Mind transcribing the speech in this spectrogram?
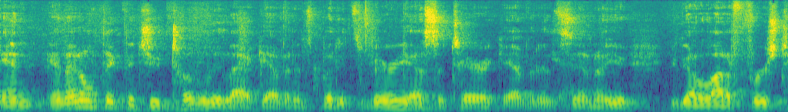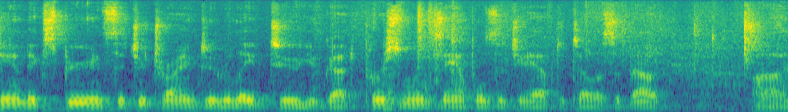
And and I don't think that you totally lack evidence, but it's very esoteric evidence. You know, you you've got a lot of firsthand experience that you're trying to relate to. You've got personal examples that you have to tell us about. Uh,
